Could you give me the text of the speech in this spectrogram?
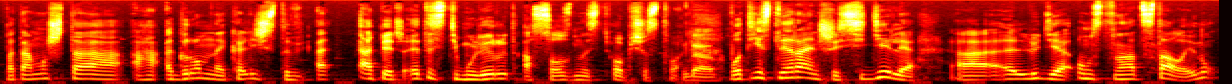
Потому что а, огромное количество. а, опять же, это стимулирует осознанность общества. Да. Вот если раньше сидели а, люди умственно отсталые, ну,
